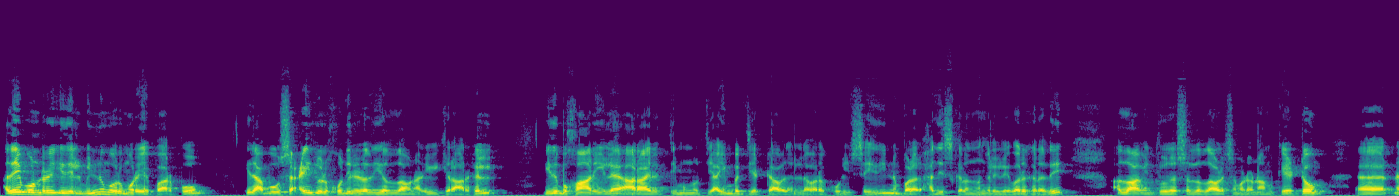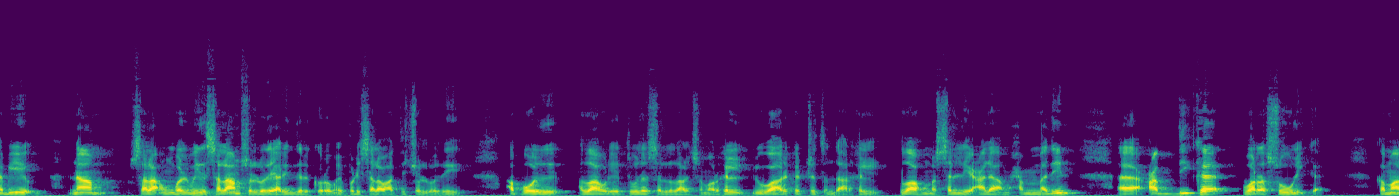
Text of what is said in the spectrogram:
அதே போன்று இதில் இன்னும் ஒரு முறையை பார்ப்போம். இது அபு சயீதுல் ஹுதிர் ரதி அல்லாஹ் அறிவிக்கிறார்கள் இது புகாரியில் ஆறாயிரத்தி முந்நூற்றி ஐம்பத்தி எட்டாவது நிலை வரக்கூடிய செய்தி. இன்னும் பல ஹதீஸ் கிரந்தங்களிலே வருகிறது. அல்லாவின் தூதர் சல்லா அலிசமிடம் நாம் கேட்டோம். நபி நாம் சலா உங்கள் மீது சலாம் சொல்வதை அறிந்திருக்கிறோம். எப்படி சலவாத்து சொல்வது? அப்போது அல்லாஹுடைய தூதர் சல்லா அவர்கள் இவ்வாறு கற்றுத்தந்தார்கள் அல்லாஹு மசல்லி அலா முஹம்மதின் அப்திக வரசூலிக்க கமா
